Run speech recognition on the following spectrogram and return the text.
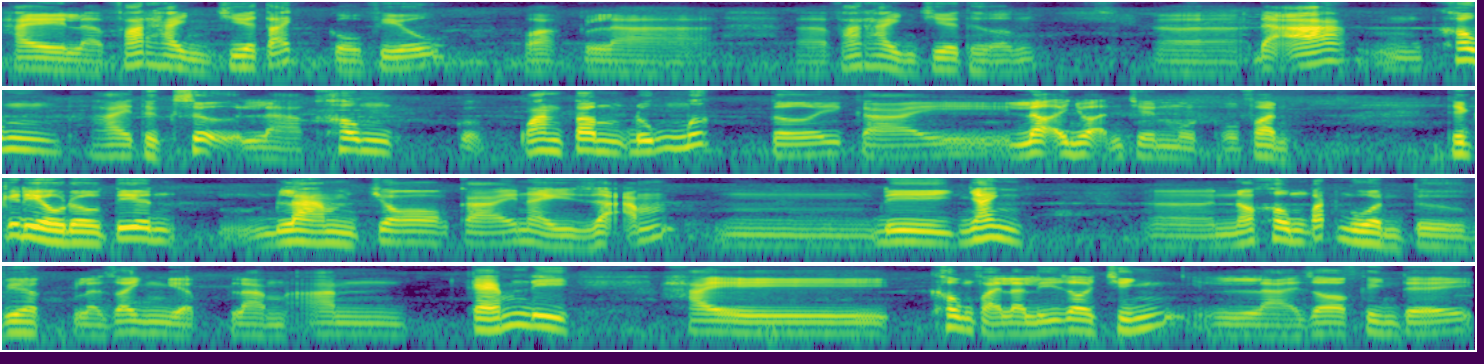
hay là phát hành chia tách cổ phiếu hoặc là uh, phát hành chia thưởng đã không hay thực sự là không quan tâm đúng mức tới cái lợi nhuận trên một cổ phần. Thì cái điều đầu tiên làm cho cái này giảm đi nhanh ờ, nó không bắt nguồn từ việc là doanh nghiệp làm ăn kém đi hay không phải là lý do chính là do kinh tế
